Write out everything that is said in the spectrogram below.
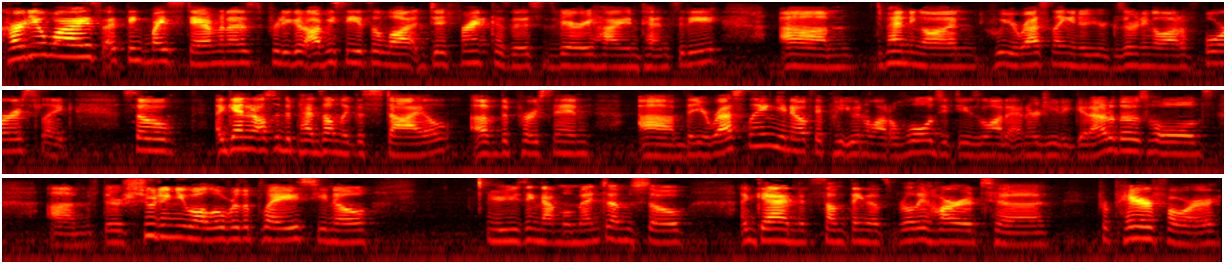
cardio wise, I think my stamina is pretty good. Obviously, it's a lot different because this is very high intensity um, depending on who you're wrestling. Know, you're exerting a lot of force. Like, so again, it also depends on like the style of the person um, that you're wrestling. You know, if they put you in a lot of holds, you have to use a lot of energy to get out of those holds. Um, if they're shooting you all over the place, you know, you're using that momentum. So again, it's something that's really hard to prepare for,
